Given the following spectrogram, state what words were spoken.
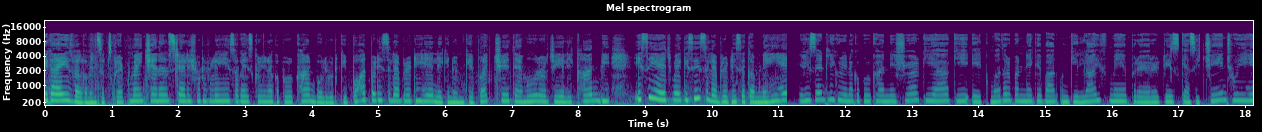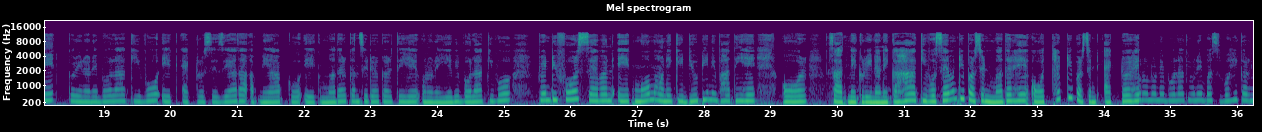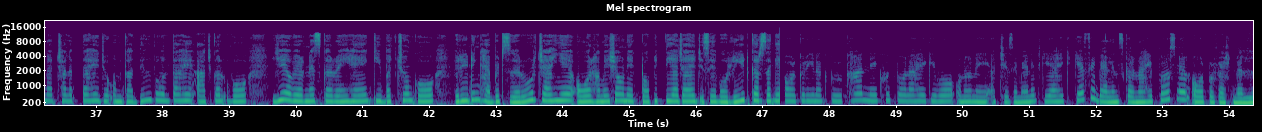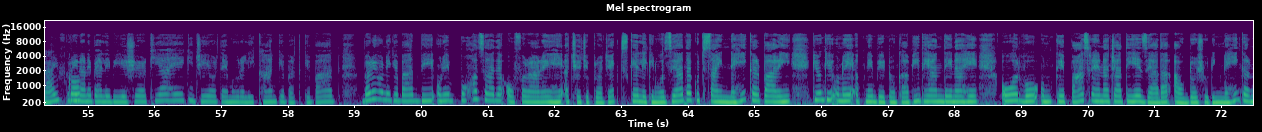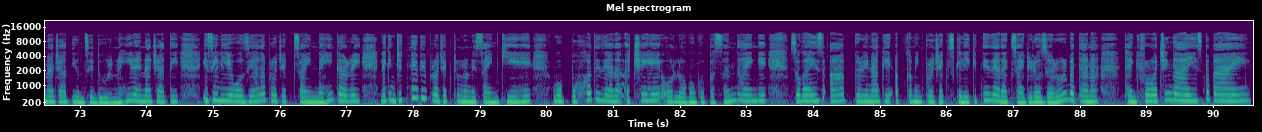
Hey guys welcome and subscribe to my channel stylish beautifully so guys Kareena Kapoor Khan Bollywood की बहुत बड़ी celebrity है, लेकिन उनके बच्चे तैमूर और जे अली खान भी इसी एज में किसी सेलिब्रिटी से कम नहीं है। रिसेंटली करीना कपूर खान ने शेयर किया कि एक मदर बनने के बाद उनकी लाइफ में प्रायोरिटीज कैसी चेंज हुई है। करीना ने बोला कि वो एक एक्टर से ज़्यादा अपने आप को एक मदर कंसिडर करती है। उन्होंने ये भी बोला कि वो 24/7 एक मोम होने की ड्यूटी निभाती है और साथ में करीना ने कहा कि वो 70 परसेंट मदर है और 30 परसेंट एक्टर है। और उन्होंने बोला कि उन्हें बस वही करना अच्छा लगता है जो उनका दिल बोलता है। आजकल वो ये अवेयरनेस कर रही हैं कि बच्चों को रीडिंग हैबिट्स ज़रूर चाहिए और हमेशा उन्हें एक टॉपिक दिया जाए जिसे वो रीड कर सके। और करीना कपूर खान ने खुद बोला है कि वो उन्होंने अच्छे से मैनेज किया है कि कैसे बैलेंस करना है पर्सनल और प्रोफेशनल लाइफ करीना ने पहले भी ये शेयर किया है कि जे और तैमूर अली खान के बर्थ के बाद, बड़े होने के बाद भी उन्हें बहुत ज़्यादा ऑफ़र आ रहे हैं अच्छे अच्छे प्रोजेक्ट्स के, लेकिन वो ज़्यादा कुछ साइन नहीं कर पा रही क्योंकि उन्हें अपने बेटों का भी ध्यान देना है और वो उनके पास रहना चाहती है, ज़्यादा आउटडोर शूटिंग नहीं करना चाहती, उनसे दूर नहीं रहना चाहती। इसीलिए वो ज़्यादा प्रोजेक्ट साइन नहीं कर रही। लेकिन जितने भी प्रोजेक्ट उन्होंने साइन किए हैं, वो बहुत ही ज़्यादा अच्छे हैं और लोगों को पसंद आएँगे। सो so गाइज़ आप करीना के अपकमिंग प्रोजेक्ट्स के लिए कितने ज़्यादा एक्साइटेड हो, ज़रूर बताना। Thank you for watching guys bye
